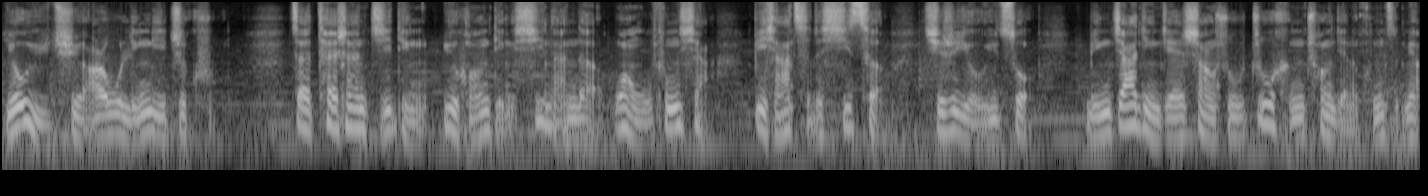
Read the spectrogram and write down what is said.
有雨去而无淋漓之苦。”在泰山极顶玉皇顶西南的望无峰下，碧霞祠的西侧，其实有一座明嘉靖间尚书朱衡创建的孔子庙。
